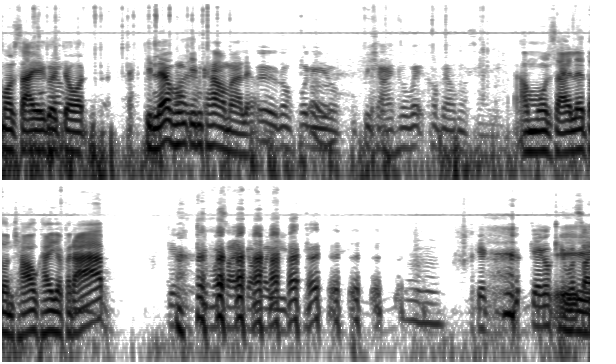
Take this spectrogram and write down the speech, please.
มอไซค์ก็จอด กินแล้วผมกินข้าวมาแล้ว เออเราพอดีพี่ชายเขาแวะเข้าไปเอามาใส่เอามอไซค์เลยตอนเช้าใครจะไปรับ แกเก็บมาใส่กลับมาอีกแกแกก็เก็บมาใส่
